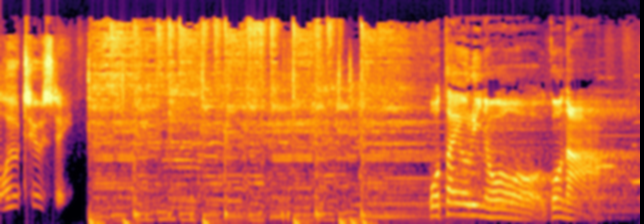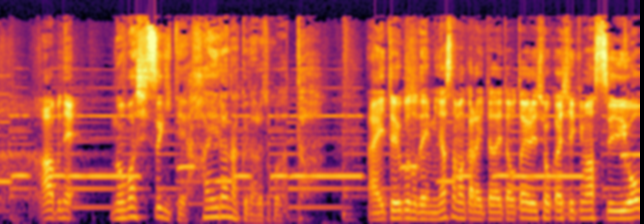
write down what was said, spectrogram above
Blue Tuesday. お便りのコーナー。危ね。伸ばしすぎて入らなくなるとこだった。はいということで皆様からいただいたお便り紹介していきますよ。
